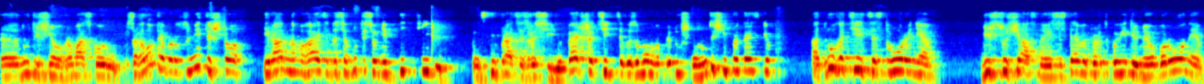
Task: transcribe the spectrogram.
внутрішнього громадського руху. Загалом треба розуміти, що Іран намагається досягнути сьогодні дві цілі співпраці з Росією. Перша ціль це безумовно придушення внутрішніх протестів, а друга ціль це створення більш сучасної системи протиповітряної оборони,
